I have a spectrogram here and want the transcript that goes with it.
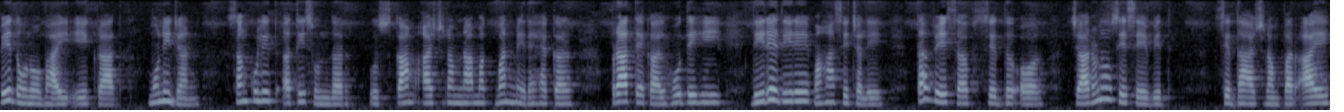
वे दोनों भाई एक रात मुनिजन, संकुलित अति सुंदर, उस काम आश्रम नामक वन में रहकर प्रातःकाल होते ही धीरे धीरे वहाँ से चले। तब वे सब सिद्ध और चारणों से सेवित सिद्धाश्रम पर आए।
